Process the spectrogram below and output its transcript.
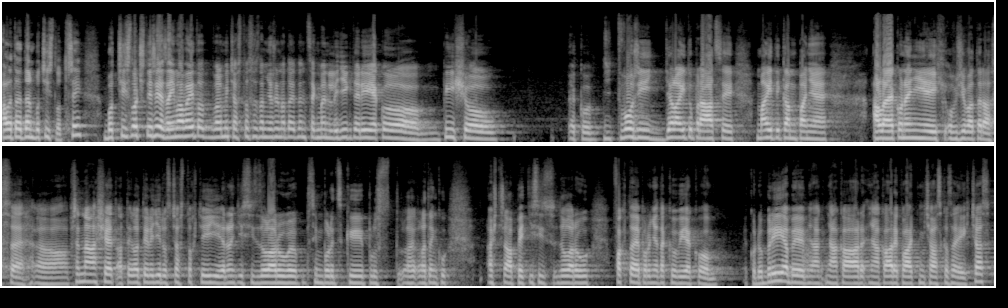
ale to je ten bod číslo 3. Bod číslo 4 je zajímavý, to velmi často se zaměřím na tady ten segment lidí, kteří jako píšou, jako tvoří, dělají tu práci, mají ty kampaně, ale jako není jejich obživa teda se uh, přednášet a tyhle ty lidi dost často chtějí 1 tisíc dolarů symbolicky plus letenku až třeba 5 tisíc dolarů. Fakt to je pro ně takový jako jako dobrý, aby nějaká, nějaká adekvátní částka za jejich čas.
